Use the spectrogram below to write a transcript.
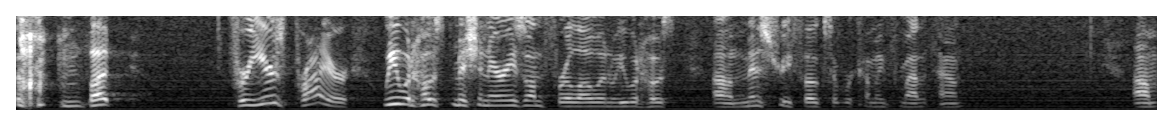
but for years prior, we would host missionaries on furlough and we would host um, ministry folks that were coming from out of town. Um,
